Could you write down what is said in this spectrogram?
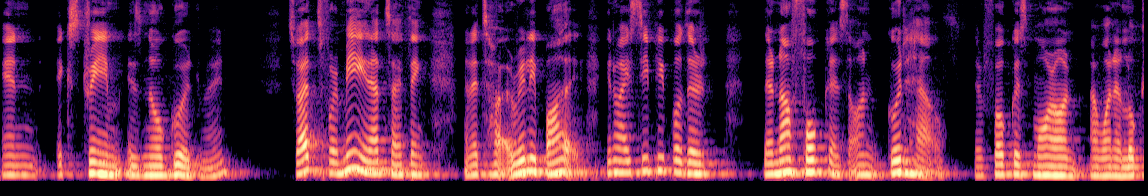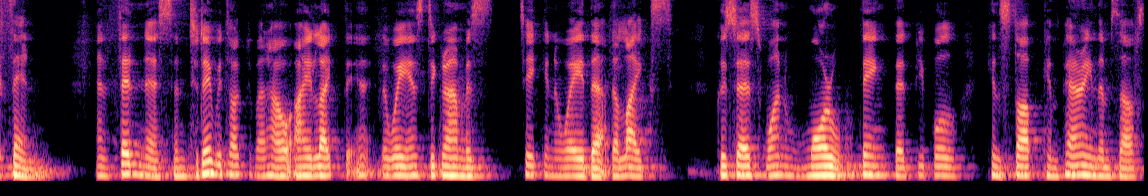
in extreme is no good, right? So that's for me. That's I think, and it's really. You know, I see people they're they're not focused on good health. They're focused more on I want to look thin and thinness. And today we talked about how I like the the way Instagram is taking away the, the likes because that's one more thing that people can stop comparing themselves.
